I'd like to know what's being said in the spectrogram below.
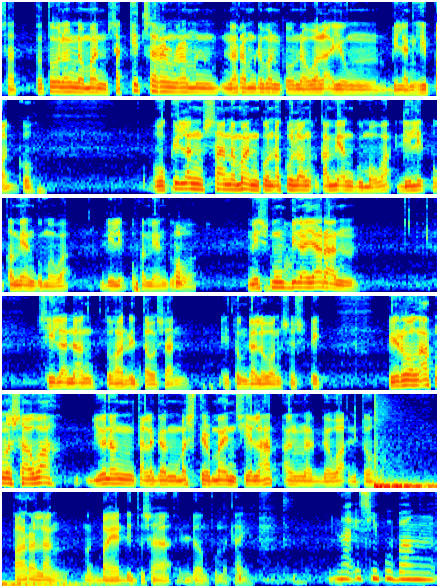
sa totoo lang naman, sakit sa naram- naramdaman ko na wala yung bilang hipag ko. Okay lang sana man kung ako lang kami ang gumawa. Dili po kami ang gumawa. Dili po kami ang gumawa. Mismong binayaran sila ng 200,000 itong dalawang suspect. Pero ang akong asawa, yun ang talagang mastermind. Siya lahat ang naggawa nito para lang magbayad dito sa doang pumatay. Nais niyo po bang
